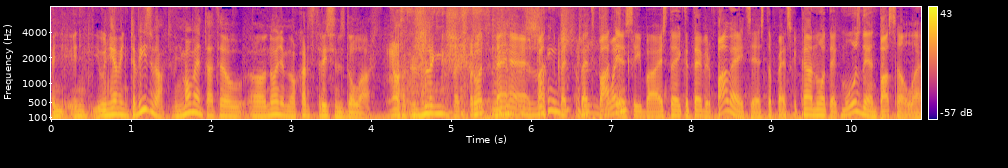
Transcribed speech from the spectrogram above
Viņi, viņi, un, ja viņi tev izvēlētu, viņi momentā tev uh, noņem no kartes 300 dolārus. Bet, prot, nē, pat, bet, bet patiesībā es teiktu, ka tev ir paveicies, tāpēc, ka kā notiek mūsdienu pasaulē,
